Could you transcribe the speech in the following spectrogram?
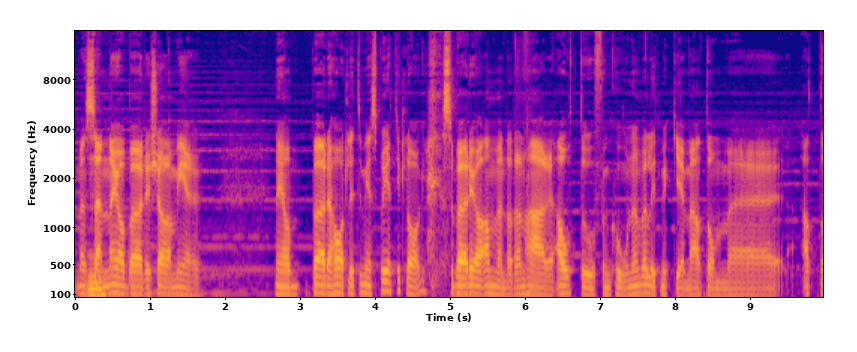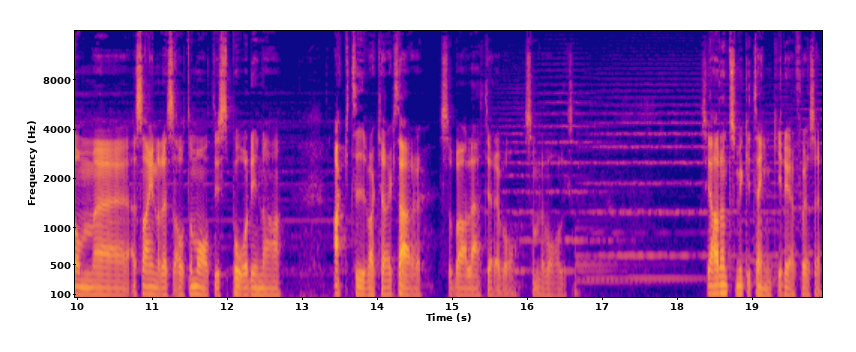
men sen Mm. när jag började köra mer, när jag började ha ett lite mer spretigt lag, så började jag använda den här autofunktionen väldigt mycket med att de, eh, att de eh, assignades automatiskt på dina aktiva karaktärer. Så bara lät jag det vara som det var liksom. Så jag hade inte så mycket tänk i det får jag säga.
